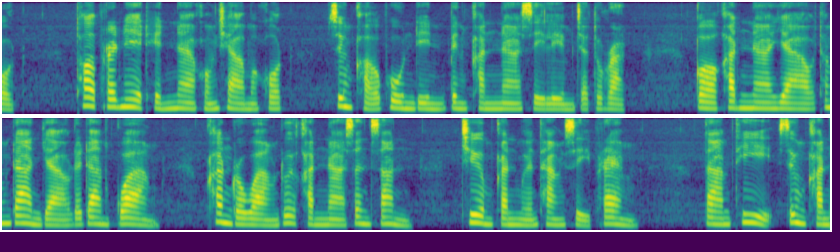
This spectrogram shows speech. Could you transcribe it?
บท ทอดพระเนตรเห็นนาของชาวมคต ซึ่งเขาพูนดินเป็นคันนาสี่เหลี่ยมจัตุรัส ก่อคันนายาวทั้งด้านยาวและด้านกว้าง ขั้นระหว่างด้วยคันนาสั้นๆ เชื่อมกันเหมือนทางสี่แพร่ง ตามที่ซึ่งคัน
